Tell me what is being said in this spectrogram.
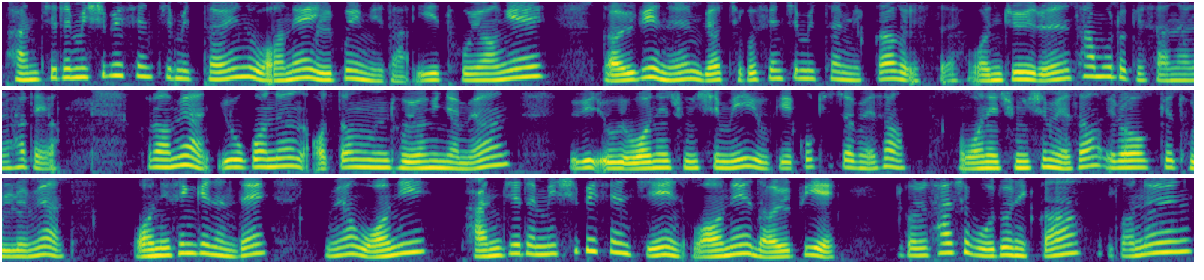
반지름이 12cm인 원의 일부입니다. 이 도형의 넓이는 몇 제곱센티미터입니까? 그랬어요. 원주율은 3으로 계산을 하래요. 그러면 요거는 어떤 도형이냐면 여기, 여기 원의 중심이 여기 꼭지점에서 원의 중심에서 이렇게 돌리면 원이 생기는데 그러면 원이 반지름이 12cm인 원의 넓이에 이거를 45도니까 이거는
